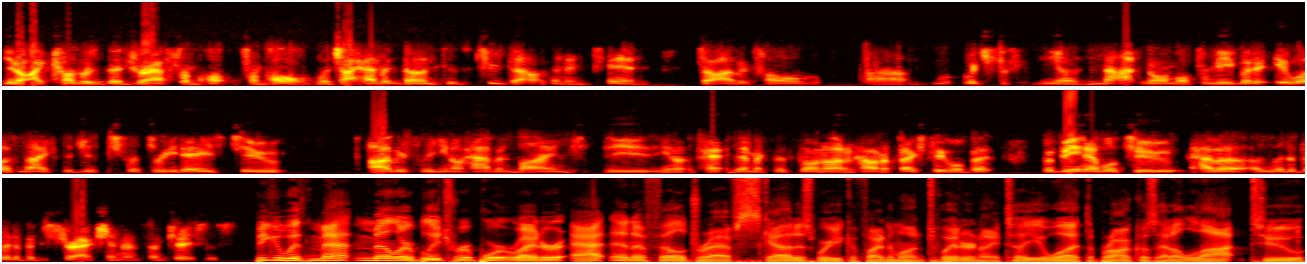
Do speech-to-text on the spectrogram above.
you know, I covered the draft from home, from home, which I haven't done since 2010. So I was home, um, which you know not normal for me, but it, it was nice to just for three days to obviously, you know, have in mind the you know the pandemic that's going on and how it affects people, but but being able to have a, a little bit of a distraction in some cases. Speaking with Matt Miller, Bleacher Report writer at NFL Draft Scout is where you can find him on Twitter. And I tell you what, the Broncos had a lot to,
